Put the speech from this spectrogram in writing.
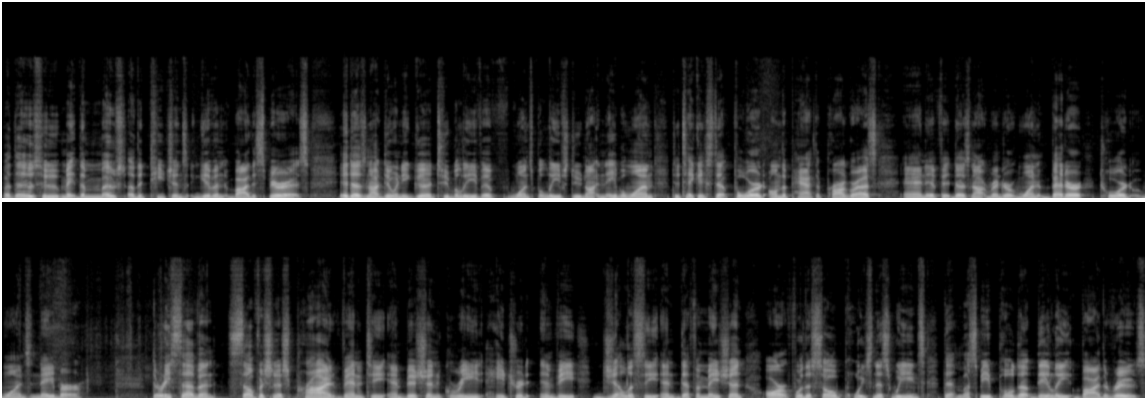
but those who make the most of the teachings given by the spirits. It does not do any good to believe if one's beliefs do not enable one to take a step forward on the path of progress, and if it does not render one better toward one's neighbor. 37. Selfishness, pride, vanity, ambition, greed, hatred, envy, jealousy, and defamation are for the soul poisonous weeds that must be pulled up daily by the roots,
